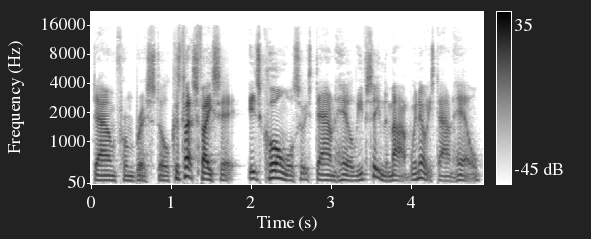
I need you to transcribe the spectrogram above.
down from Bristol. Because let's face it, it's Cornwall, so it's downhill. You've seen the map, we know it's downhill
